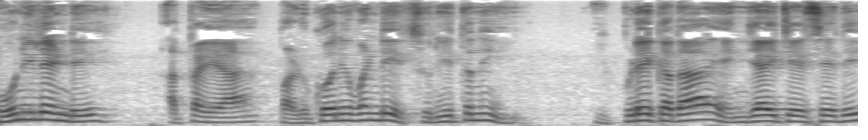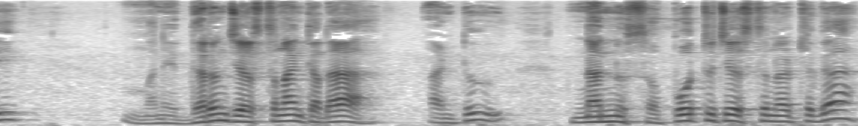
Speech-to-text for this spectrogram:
పోనీలేండి అత్తయ్య పడుకోనివ్వండి సునీతని. ఇప్పుడే కదా ఎంజాయ్ చేసేది. మన ఇద్దరం చేస్తున్నాం కదా అంటూ నన్ను సపోర్టు చేస్తున్నట్లుగా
